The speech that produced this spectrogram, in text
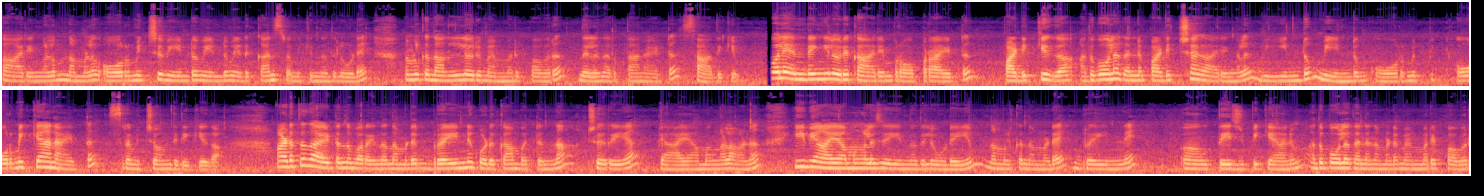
കാര്യങ്ങളും നമ്മൾ ഓർമ്മിച്ച് വീണ്ടും വീണ്ടും എടുക്കാൻ ശ്രമിക്കുന്നതിലൂടെ നമുക്ക് നല്ലൊരു മെമ്മറി പവർ നിലനിർത്താനായിട്ട് സാധിക്കും. അതുപോലെ എന്തെങ്കിലും ഒരു കാര്യം പ്രോപ്പറായിട്ട് പഠിക്കുക അതുപോലെ തന്നെ പഠിച്ച കാര്യങ്ങൾ വീണ്ടും വീണ്ടും ഓർമ്മിപ്പി ഓർമ്മിക്കാനായിട്ട് ശ്രമിച്ചുകൊണ്ടിരിക്കുക അടുത്തതായിട്ടെന്ന് പറയുന്നത് നമ്മുടെ ബ്രെയിനിന് കൊടുക്കാൻ പറ്റുന്ന ചെറിയ വ്യായാമങ്ങളാണ്. ഈ വ്യായാമങ്ങൾ ചെയ്യുന്നതിലൂടെയും നമ്മൾക്ക് നമ്മുടെ ബ്രെയിനിനെ ഉത്തേജിപ്പിക്കാനും അതുപോലെ തന്നെ നമ്മുടെ മെമ്മറി പവർ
